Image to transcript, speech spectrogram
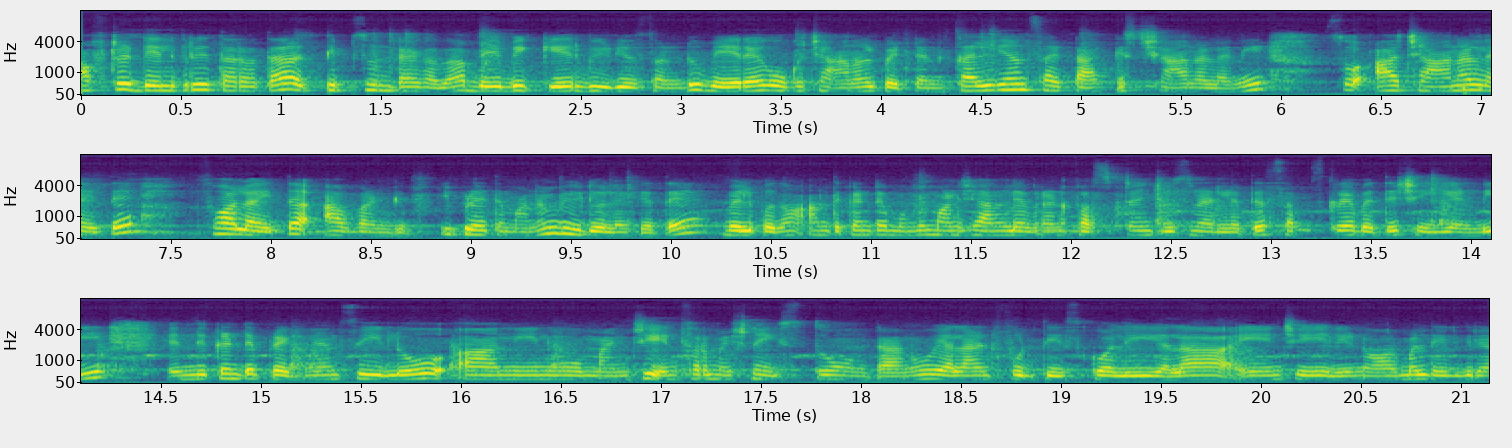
ఆఫ్టర్ డెలివరీ తర్వాత టిప్స్ ఉంటాయి కదా బేబీ కేర్ వీడియోస్ అంటూ వేరే ఒక ఛానల్ పెట్టాను కళ్యాణ్ సై టాకిస్ ఛానల్ అని. సో ఆ ఛానల్ అయితే ఫాలో అయితే అవ్వండి. ఇప్పుడైతే మనం వీడియోలోకి అయితే వెళ్ళిపోదాం. అంతకంటే ముందు మన ఛానల్ ఎవరైనా ఫస్ట్ టైం చూసినట్లయితే సబ్స్క్రైబ్ అయితే చేయండి. ఎందుకంటే ప్రెగ్నెన్సీలో నేను మంచి ఇన్ఫర్మేషన్ ఇస్తూ ఉంటాను. ఎలాంటి ఫుడ్ తీసుకోవాలి ఎలా ఏం చేయాలి నార్మల్ డెలివరీ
